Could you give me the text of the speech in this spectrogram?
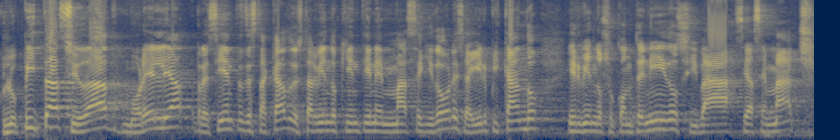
Lupita, ciudad, Morelia, recientes destacados, y estar viendo quién tiene más seguidores, y a ir picando, ir viendo su contenido, si va, si hace match.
